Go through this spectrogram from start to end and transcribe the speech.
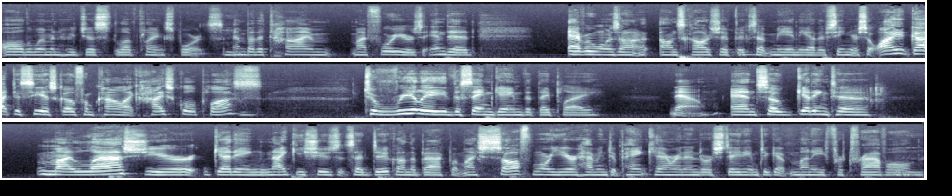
all the women who just loved playing sports. Mm-hmm. And by the time my four years ended, everyone was on, on scholarship mm-hmm. except me and the other seniors. So I got to see us go from kind of like high school plus mm-hmm. To really the same game that they play now. And so getting to my last year getting Nike shoes that said Duke on the back, but my sophomore year having to paint Cameron Indoor Stadium to get money for travel. Hmm.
